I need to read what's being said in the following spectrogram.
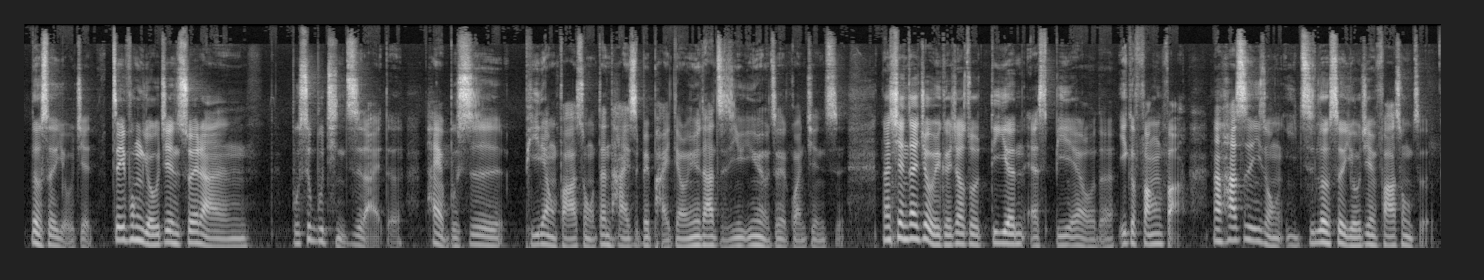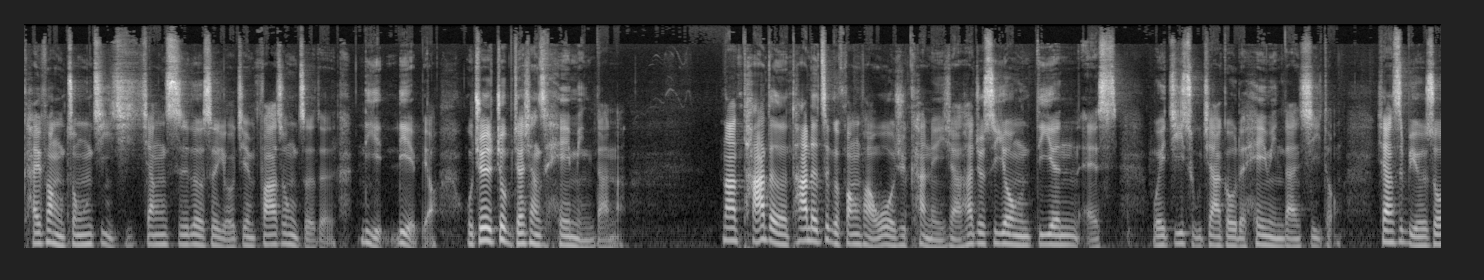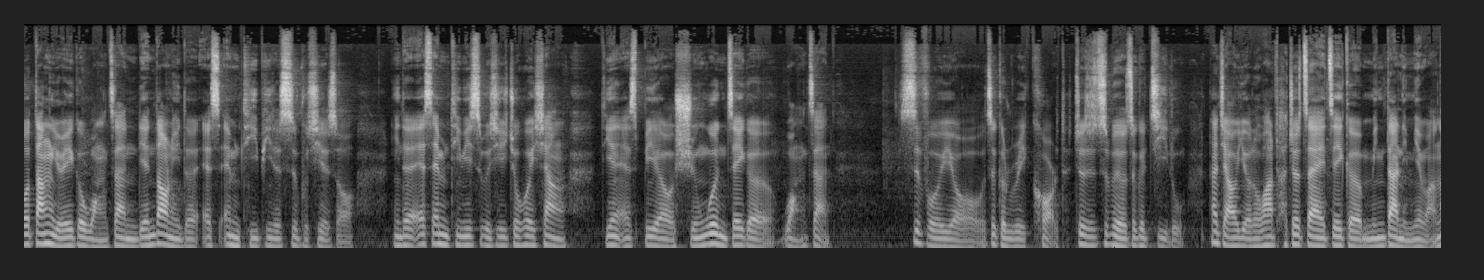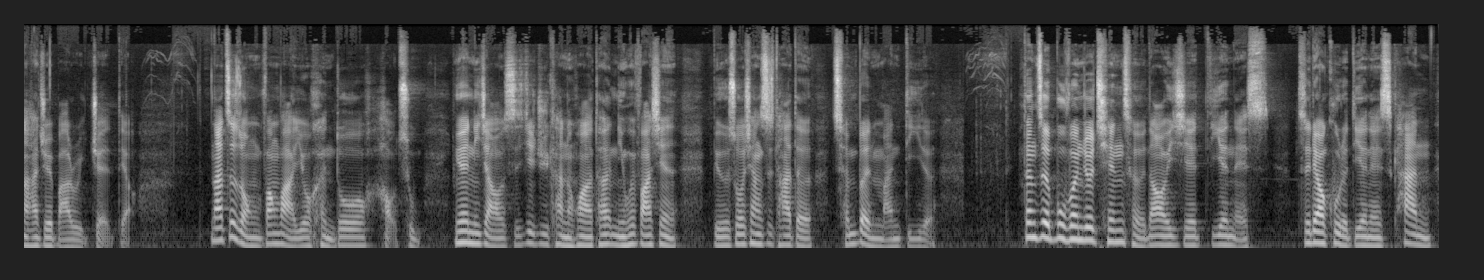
垃圾邮件。这封邮件虽然不是不请自来的，它也不是。批量发送，但它还是被排掉，因为它只是因为有这个关键字。那现在就有一个叫做 DNSBL 的一个方法，那它是一种已知垃圾邮件发送者开放中继及僵尸垃圾邮件发送者的列列表，我觉得就比较像是黑名单了。那它的它的这个方法，我有去看了一下，它就是用 DNS 为基础架构的黑名单系统，像是比如说，当有一个网站连到你的 SMTP 的伺服器的时候，你的 SMTP 是不是就会像 DNSBL 询问这个网站是否有这个 record，就是是不是有这个记录。那假如有的话，它就在这个名单里面嘛，那它就会把它 reject 掉。那这种方法有很多好处，因为你假如实际去看的话，它你会发现，比如说像是它的成本蛮低的，但这部分就牵扯到一些 DNS 资料库的 DNS 看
